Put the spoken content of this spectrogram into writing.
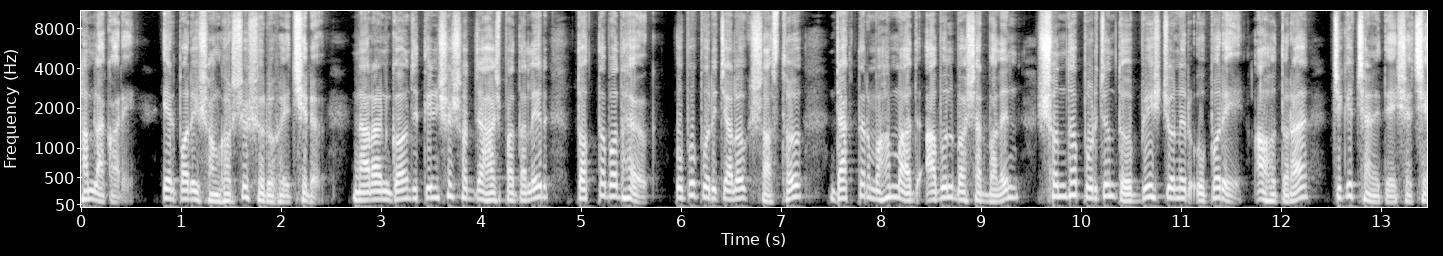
হামলা করে। এরপরই সংঘর্ষ শুরু হয়েছিল। নারায়ণগঞ্জ তিনশো শয্যা হাসপাতালের তত্ত্বাবধায়ক, উপপরিচালক স্বাস্থ্য ডাক্তার মোহাম্মদ আবুল বাসার বলেন, সন্ধ্যা পর্যন্ত বিশ জনের উপরে আহতরা চিকিৎসা নিতে এসেছে।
